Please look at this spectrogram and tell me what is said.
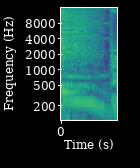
Oh.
